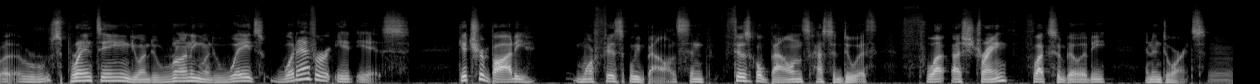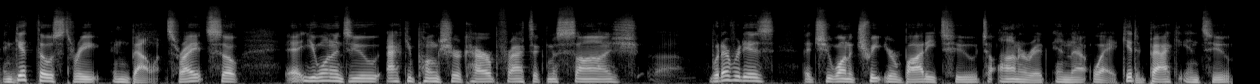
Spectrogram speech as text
uh, sprinting. You want to do running. You want to do weights. Whatever it is, get your body more physically balanced. And physical balance has to do with fle- uh, strength, flexibility, and endurance. And get those three in balance, right? So uh, you want to do acupuncture, chiropractic, massage, uh, whatever it is that you want to treat your body to to honor it in that way. Get it back into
